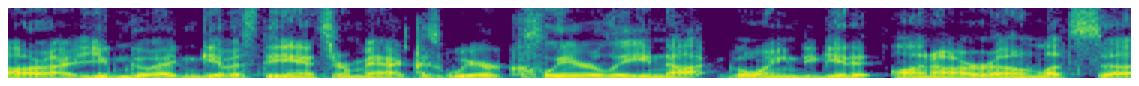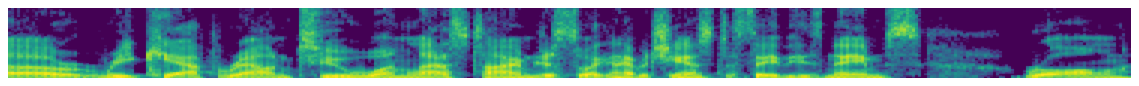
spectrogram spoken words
All right, you can go ahead and give us the answer, Matt, because we're clearly not going to get it on our own. Let's uh, recap round two one last time, just so I can have a chance to say these names wrong.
